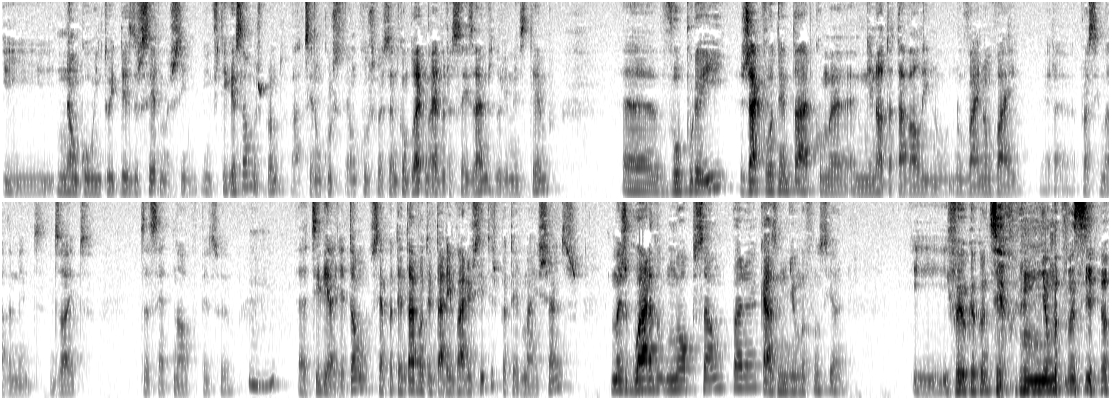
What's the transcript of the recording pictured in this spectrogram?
e não com o intuito de exercer, mas sim investigação, mas pronto, há de ser um curso, é um curso bastante completo, não é? Dura seis anos, dura imenso tempo. Uh, vou por aí, já que vou tentar, como a, a minha nota estava ali no, no vai não vai, era aproximadamente 18, 17, 9, penso eu. Uhum. Uh, decidi, olha, então, se é para tentar, vou tentar em vários sítios para ter mais chances, mas guardo uma opção para caso nenhuma funcione. E, e foi o que aconteceu, nenhuma funcionou.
